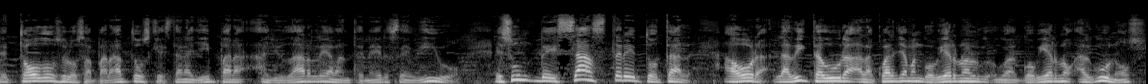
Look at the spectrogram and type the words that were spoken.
de todos los aparatos que están allí para ayudarle a mantenerse vivo. Es un desastre total. Ahora, la dictadura a la cual llaman gobierno, gobierno algunos,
